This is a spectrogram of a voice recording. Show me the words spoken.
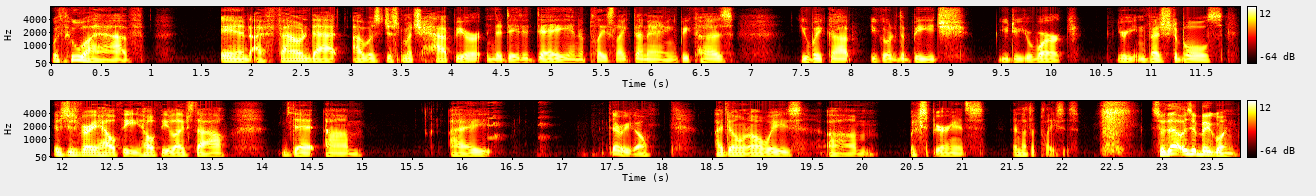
with who I have? And I found that I was just much happier in the day to day in a place like Da Nang because you wake up, you go to the beach, you do your work, you're eating vegetables. It was just very healthy, healthy lifestyle that um, I. There we go. I don't always um, experience in other places. So that was a big one.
